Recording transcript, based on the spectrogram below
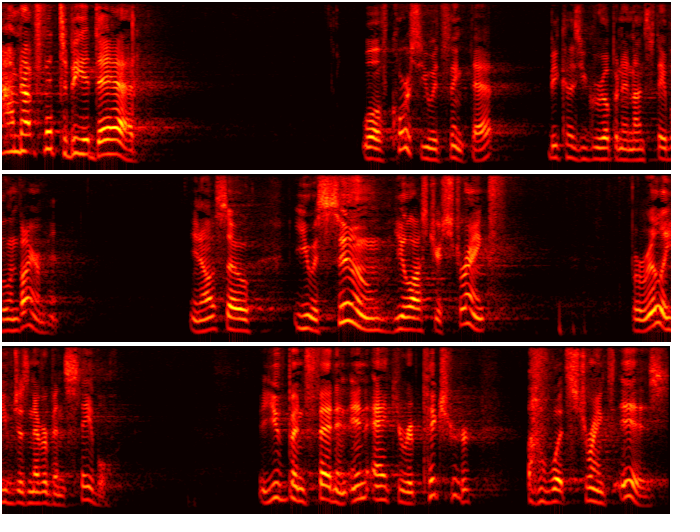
I'm not fit to be a dad. Well, of course you would think that because you grew up in an unstable environment. You know, so you assume you lost your strength, but really you've just never been stable. You've been fed an inaccurate picture of what strength is,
